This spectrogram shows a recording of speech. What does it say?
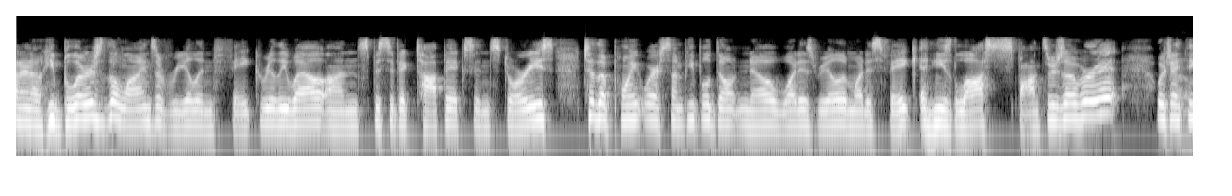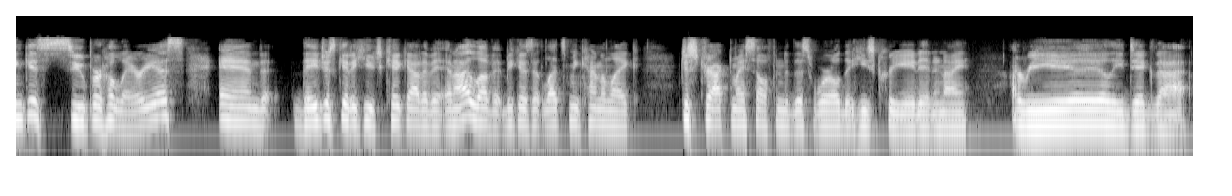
I don't know, he blurs the lines of real and fake really well on specific topics and stories to the point where some people don't know what is real and what is fake. And he's lost sponsors over it, which I think is super hilarious. And they just get a huge kick out of it. And I love it because it lets me kind of like distract myself into this world that he's created. And I, I really dig that.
